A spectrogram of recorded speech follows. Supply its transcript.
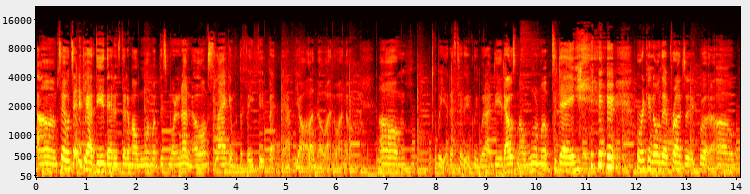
um, so well, technically I did that instead of my warm up this morning. I know I'm slacking with the Faith Fit app, y'all. I know, I know, I know. Um, but yeah, that's technically what I did. That was my warm up today, working on that project. But um,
